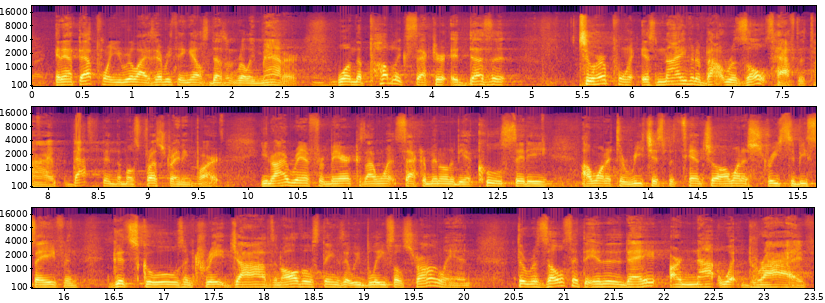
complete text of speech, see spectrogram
Right. And at that point, you realize everything else doesn't really matter. Mm-hmm. Well, in the public sector, it doesn't to her point, it's not even about results half the time. That's been the most frustrating part. You know, I ran for mayor because I want Sacramento to be a cool city. I wanted to reach its potential. I wanted streets to be safe and good schools and create jobs and all those things that we believe so strongly in. The results at the end of the day are not what drive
